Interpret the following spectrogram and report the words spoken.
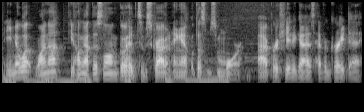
And you know what? Why not? If you hung out this long, go ahead and subscribe and hang out with us some more. I appreciate it, guys. Have a great day.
